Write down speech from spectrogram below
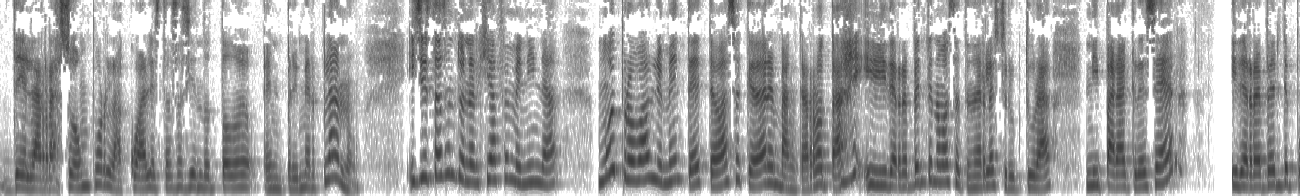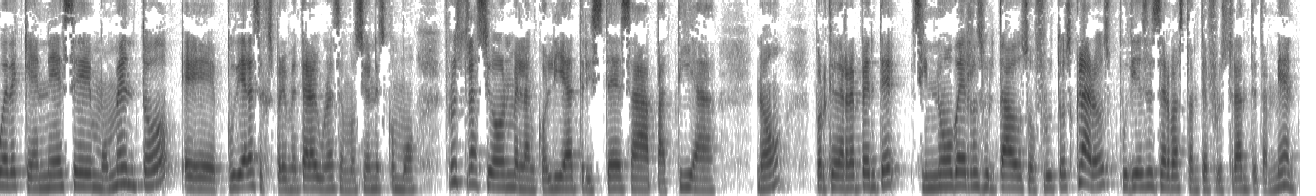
de la razón por la cual estás haciendo todo en primer plano. Y si estás en tu energía femenina, muy probablemente te vas a quedar en bancarrota y de repente no vas a tener la estructura ni para crecer y de repente puede que en ese momento eh, pudieras experimentar algunas emociones como frustración, melancolía, tristeza, apatía, ¿no? Porque de repente, si no ves resultados o frutos claros, pudiese ser bastante frustrante también.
